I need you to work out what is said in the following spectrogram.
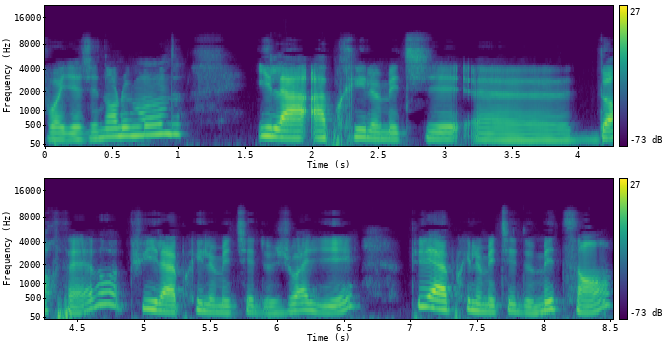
voyagé dans le monde, il a appris le métier euh, d'orfèvre, puis il a appris le métier de joaillier, puis il a appris le métier de médecin,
